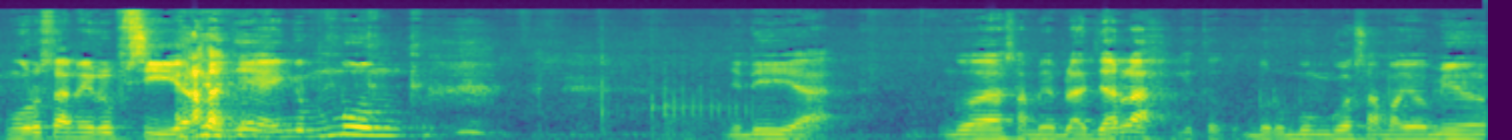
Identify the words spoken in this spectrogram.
ngurusan erupsi ya anjing aing gembung. Jadi ya gua sambil belajar lah gitu. Berhubung gua sama Yomil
